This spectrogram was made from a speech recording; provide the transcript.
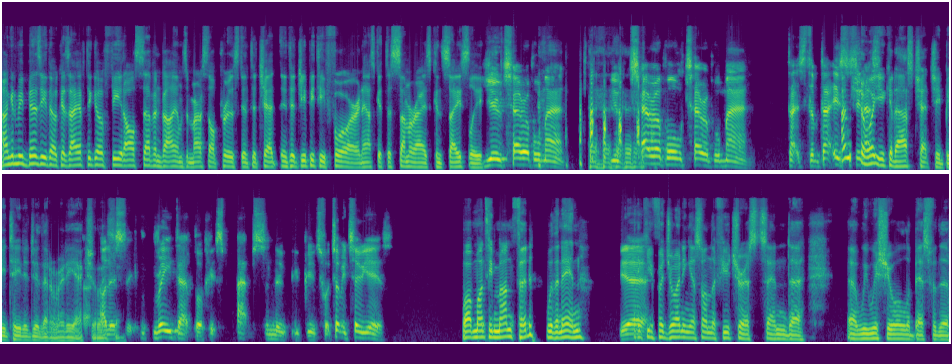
I'm going to be busy though because I have to go feed all seven volumes of Marcel Proust into chat into GPT four and ask it to summarize concisely. You terrible man. you terrible, terrible man. That's the that is. I'm see, sure you could ask ChatGPT to do that already. Actually, uh, so- Honestly, read that book. It's absolutely beautiful. It took me two years. well, Monty Munford with an N. Yeah. Thank you for joining us on the Futurists, and uh, uh, we wish you all the best for the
